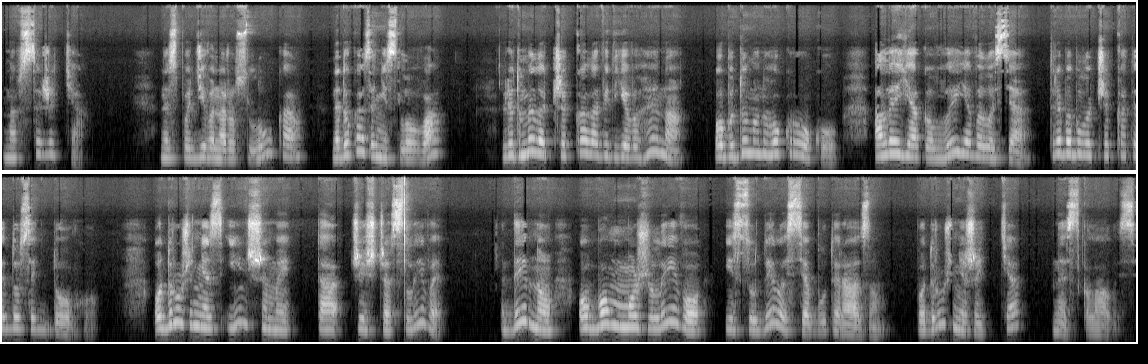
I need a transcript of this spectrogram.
на все життя. Несподівана розлука, недоказані слова. Людмила чекала від Євгена обдуманого кроку, але, як виявилося, треба було чекати досить довго. Одруження з іншими та чи щасливе? Дивно, обом можливо і судилося бути разом. Подружнє життя не склалося.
